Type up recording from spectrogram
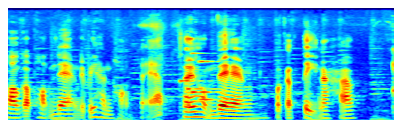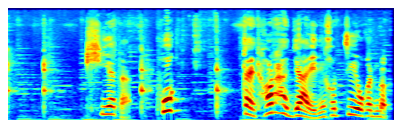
พร้อมกับหอมแดงเดี๋ยวไปหั่นหอมแป๊บใช้หอมแดงปกตินะครับ เครียดอะพวกไก่ทอดถาดใหญ่นี่เขาเจียวกันแบบ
